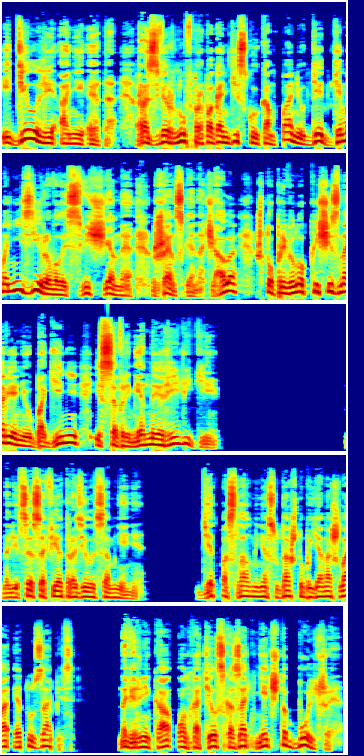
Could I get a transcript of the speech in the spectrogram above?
И делали они это, развернув пропагандистскую кампанию, где демонизировалось священное женское начало, что привело к исчезновению богини из современной религии. На лице Софии отразилось сомнение — Дед послал меня сюда, чтобы я нашла эту запись. Наверняка он хотел сказать нечто большее.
